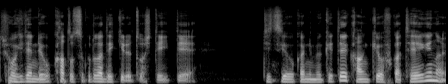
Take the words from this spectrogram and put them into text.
消費電力をカットすることができるとしていて、実用化に向けて環境負荷低減の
